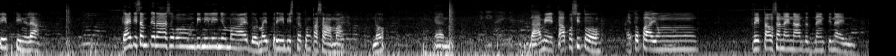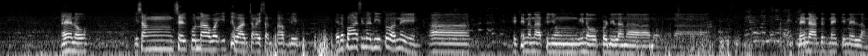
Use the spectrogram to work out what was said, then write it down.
50 nila. Kahit isang piraso kung binili nyo mga idol, may previous na tong kasama, no? Yan. Dami. Tapos ito, ito pa yung 3,999. Ayan o. Isang cellphone na Y81 tsaka isang tablet. Meron pa nga sila dito, ano eh, ah, titingnan natin yung in-offer nila na, ano, na meron kami nito. 999 lang.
